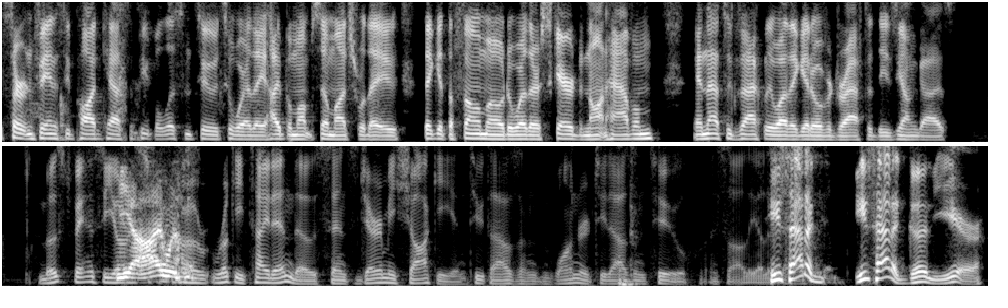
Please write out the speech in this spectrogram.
certain fantasy podcasts that people listen to, to where they hype them up so much, where they they get the FOMO to where they're scared to not have them, and that's exactly why they get overdrafted. These young guys. Most fantasy yards Yeah, I was- a rookie tight end though since Jeremy Shockey in 2001 or 2002. I saw the other. He's had a he's had a good year.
